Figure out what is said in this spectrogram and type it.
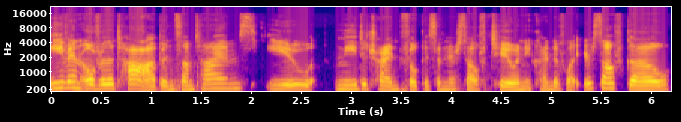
even over the top. And sometimes you need to try and focus on yourself too, and you kind of let yourself go.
